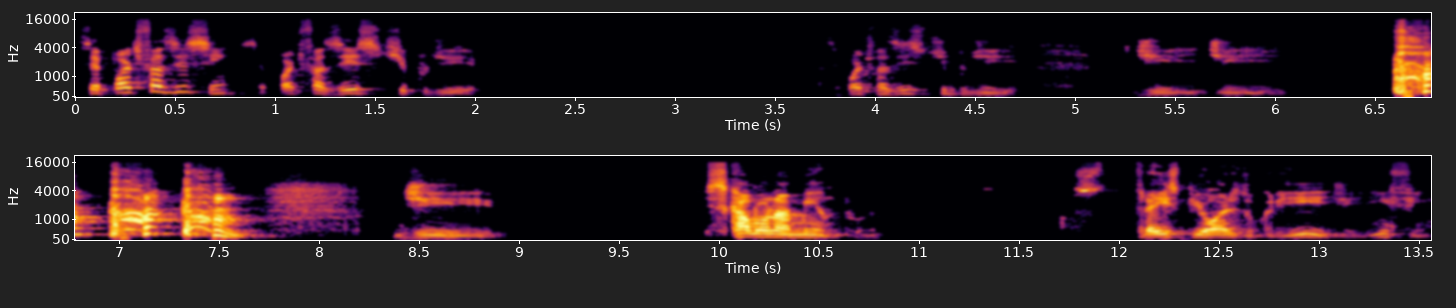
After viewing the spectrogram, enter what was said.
você pode fazer sim, você pode fazer esse tipo de. Você pode fazer esse tipo de. De, de, de escalonamento. Né? Os três piores do grid, enfim.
